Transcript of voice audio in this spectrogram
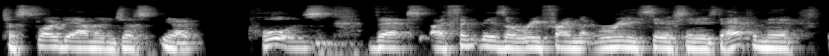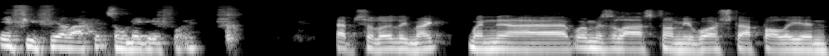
to slow down and just, you know, pause that I think there's a reframe that really seriously needs to happen there if you feel like it's all negative for you. Absolutely, mate. When uh, when was the last time you washed up, Ollie? And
